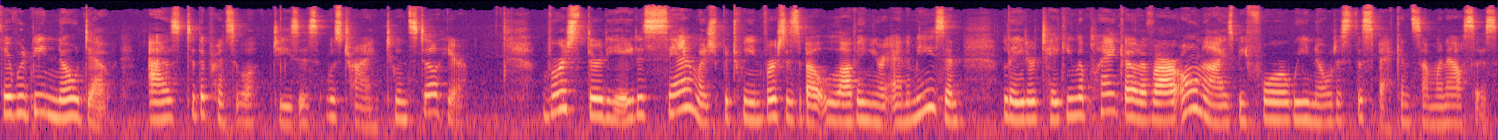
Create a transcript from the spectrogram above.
there would be no doubt as to the principle Jesus was trying to instill here. Verse 38 is sandwiched between verses about loving your enemies and later taking the plank out of our own eyes before we notice the speck in someone else's.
